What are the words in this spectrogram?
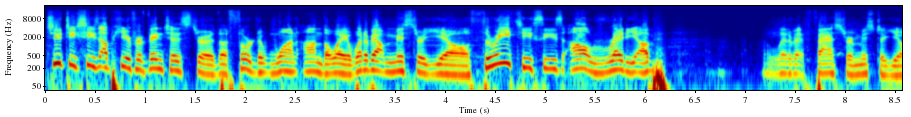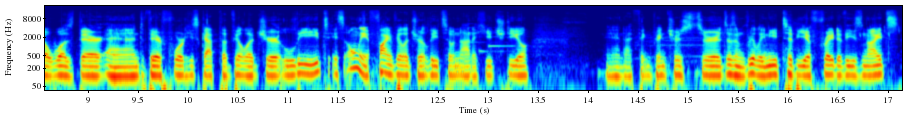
Two TCs up here for Vinchester, the third one on the way. What about Mr. Yo? Three TCs already up. A little bit faster, Mr. Yo was there, and therefore he's got the villager lead. It's only a 5 villager lead, so not a huge deal. And I think Vinchester doesn't really need to be afraid of these knights.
